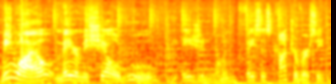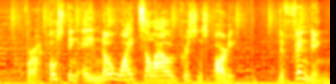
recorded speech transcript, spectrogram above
Meanwhile, Mayor Michelle Wu, the Asian woman, faces controversy for hosting a no whites allowed Christmas party, defending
